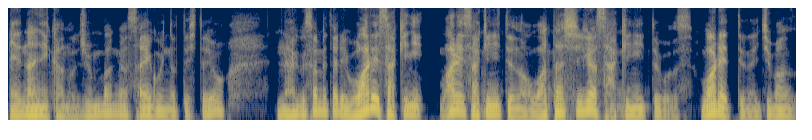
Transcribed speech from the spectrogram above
え何かの順番が最後になってきた人を慰めたり、我先に、我先にっていうのは私が先にということです。我っていうのは一番、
